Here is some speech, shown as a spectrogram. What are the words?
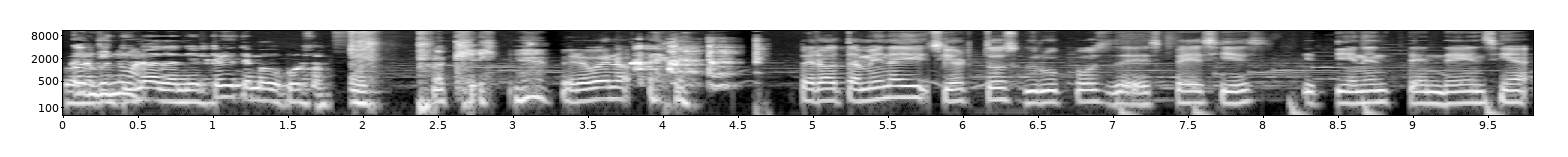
Bueno, continúa. Daniel. Cállate, mago, porfa. Ok, pero bueno. Pero también hay ciertos grupos de especies que tienen tendencia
